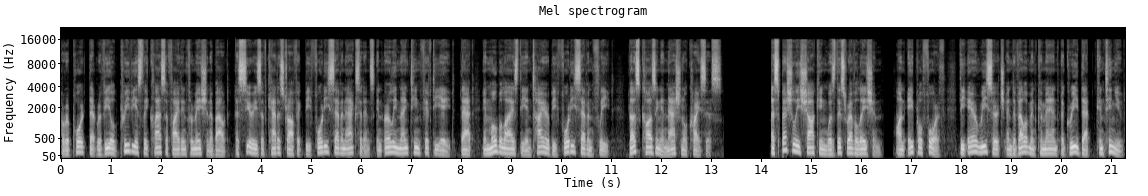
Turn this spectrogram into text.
a report that revealed previously classified information about a series of catastrophic B-47 accidents in early 1958 that immobilized the entire B-47 fleet, thus causing a national crisis. Especially shocking was this revelation, on April 4, the Air Research and Development Command agreed that continued,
